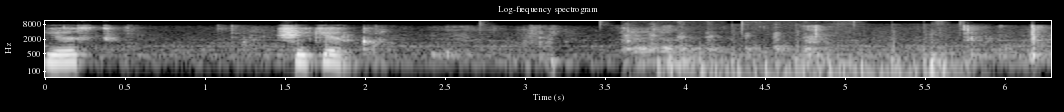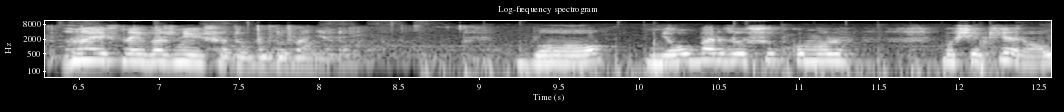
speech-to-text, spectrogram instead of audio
jest siekierka. Ona jest najważniejsza do budowania domu. Bo nią bardzo szybko może, bo siekierą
